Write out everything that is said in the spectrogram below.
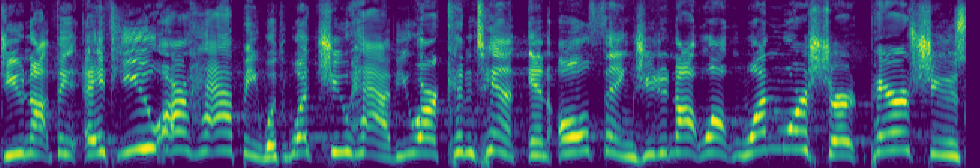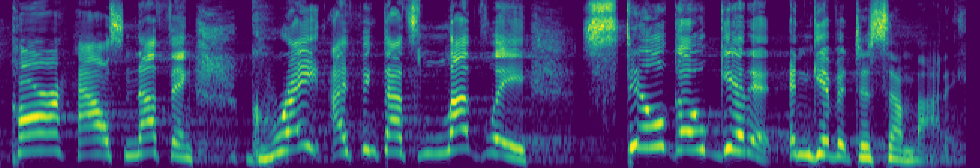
do you not think, if you are happy with what you have, you are content in all things, you do not want one more shirt, pair of shoes, car, house, nothing, great. I think that's lovely. Still go get it and give it to somebody.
